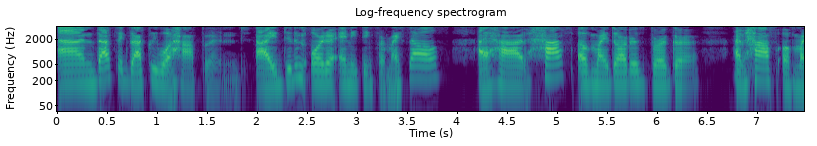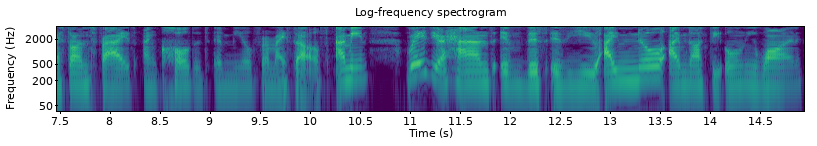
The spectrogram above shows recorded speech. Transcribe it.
And that's exactly what happened. I didn't order anything for myself. I had half of my daughter's burger and half of my son's fries and called it a meal for myself. I mean, raise your hands if this is you. I know I'm not the only one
